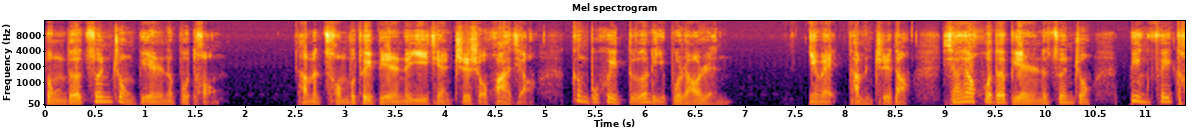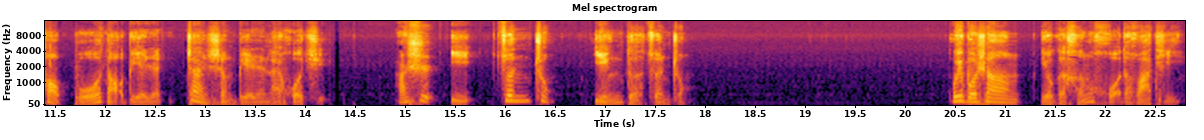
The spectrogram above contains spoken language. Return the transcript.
懂得尊重别人的不同。他们从不对别人的意见指手画脚，更不会得理不饶人，因为他们知道，想要获得别人的尊重，并非靠驳倒别人、战胜别人来获取，而是以尊重赢得尊重。微博上有个很火的话题。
